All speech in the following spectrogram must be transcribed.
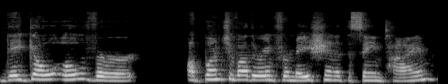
they go over a bunch of other information at the same time.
